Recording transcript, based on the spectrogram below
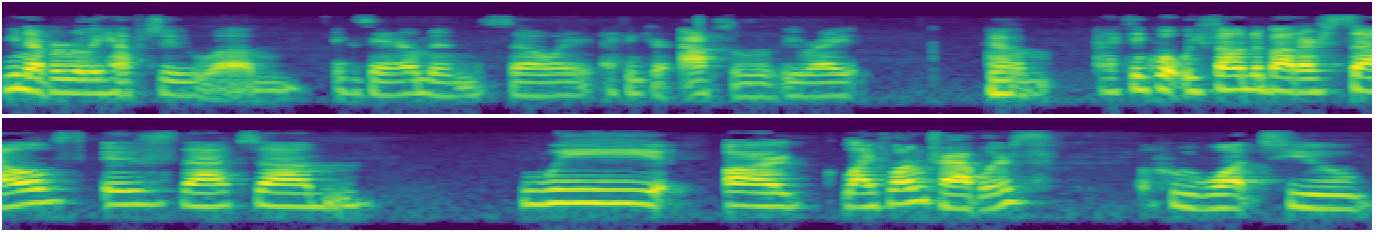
you never really have to um, examine. So I, I think you're absolutely right. Yeah. Um, I think what we found about ourselves is that um, we are lifelong travelers who want to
